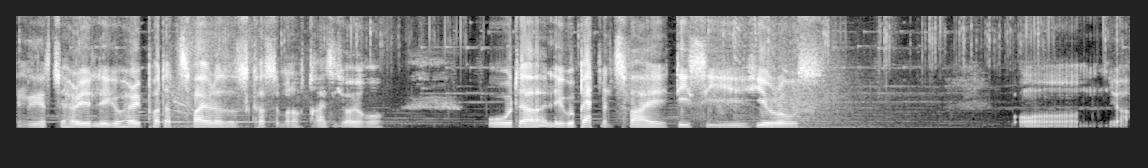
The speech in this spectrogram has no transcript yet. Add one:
Jetzt zu Harry Lego Harry Potter 2 oder so. Das kostet immer noch 30 Euro. Oder Lego Batman 2, DC Heroes. Und ja.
